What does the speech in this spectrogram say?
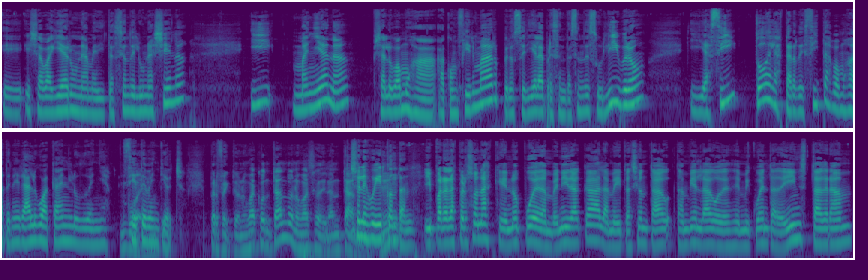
eh, ella va a guiar una meditación de luna llena y mañana, ya lo vamos a, a confirmar, pero sería la presentación de su libro y así todas las tardecitas vamos a tener algo acá en Ludueña Bueno. 728. Perfecto, nos va contando, nos vas adelantando. Yo les voy a ir ¿eh? contando. Y para las personas que no puedan venir acá, la meditación ta- también la hago desde mi cuenta de Instagram,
